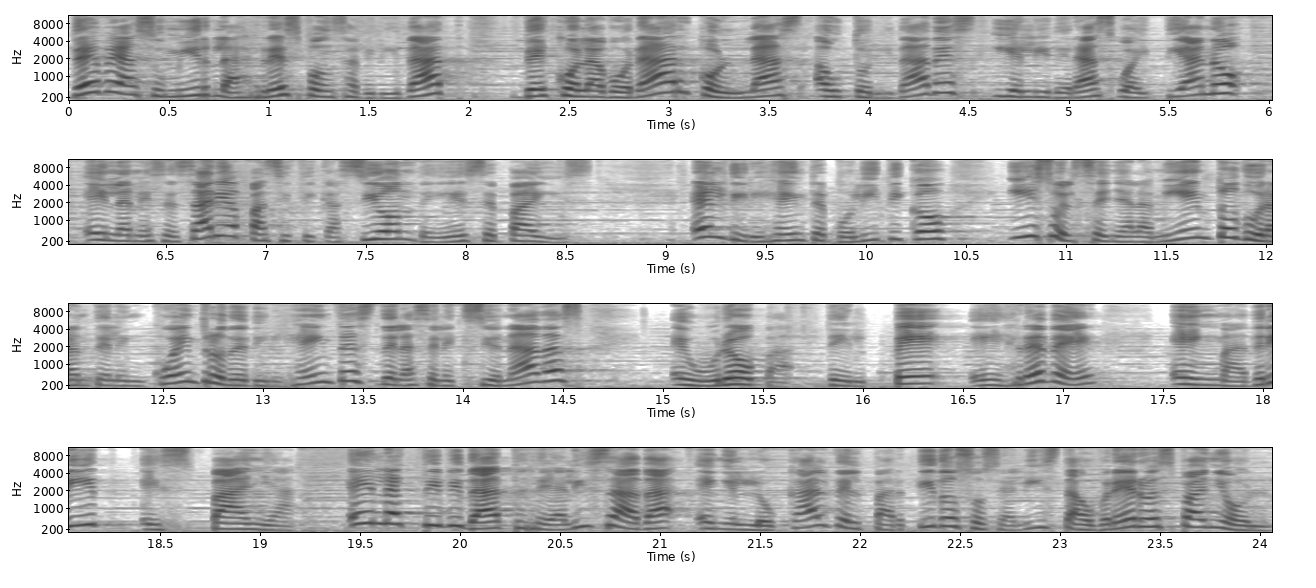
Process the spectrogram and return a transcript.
debe asumir la responsabilidad de colaborar con las autoridades y el liderazgo haitiano en la necesaria pacificación de ese país. El dirigente político hizo el señalamiento durante el encuentro de dirigentes de las seleccionadas Europa del PRD en Madrid, España, en la actividad realizada en el local del Partido Socialista Obrero Español.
